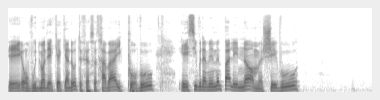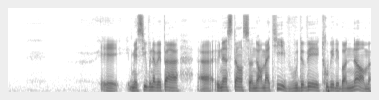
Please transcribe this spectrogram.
et on vous demande à quelqu'un d'autre de faire ce travail pour vous. Et si vous n'avez même pas les normes chez vous, mais si vous n'avez pas euh, une instance normative, vous devez trouver les bonnes normes.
